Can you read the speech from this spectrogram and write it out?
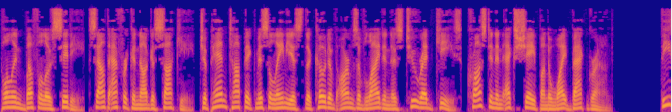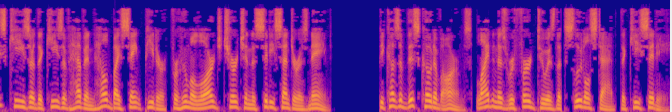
Poland Buffalo City, South Africa Nagasaki, Japan Topic Miscellaneous The coat of arms of Leiden is two red keys, crossed in an X shape on a white background. These keys are the keys of heaven held by Saint Peter, for whom a large church in the city centre is named. Because of this coat of arms, Leiden is referred to as the Sleutelstad, the key city.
